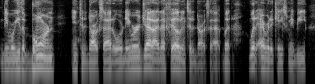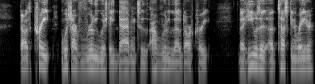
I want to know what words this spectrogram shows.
they were either born into the dark side or they were a Jedi that fell into the dark side. But whatever the case may be, Darth Krayt, which I really wish they dive into. I really love Darth Krayt, but he was a, a Tusken Raider.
